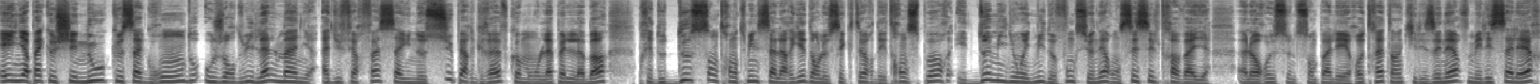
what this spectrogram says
Et il n'y a pas que chez nous que ça gronde. Aujourd'hui, l'Allemagne a dû faire face à une super grève, comme on l'appelle là-bas. Près de 230 000 salariés dans le secteur des transports et 2,5 millions et demi de fonctionnaires ont cessé le travail. Alors eux, ce ne sont pas les retraites hein, qui les énervent, mais les salaires.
